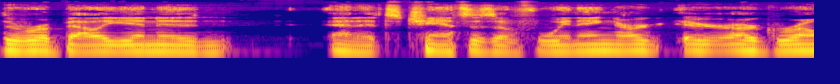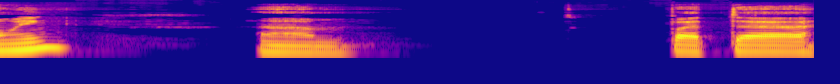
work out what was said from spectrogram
the rebellion and and its chances of winning are are growing. Um, but uh,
